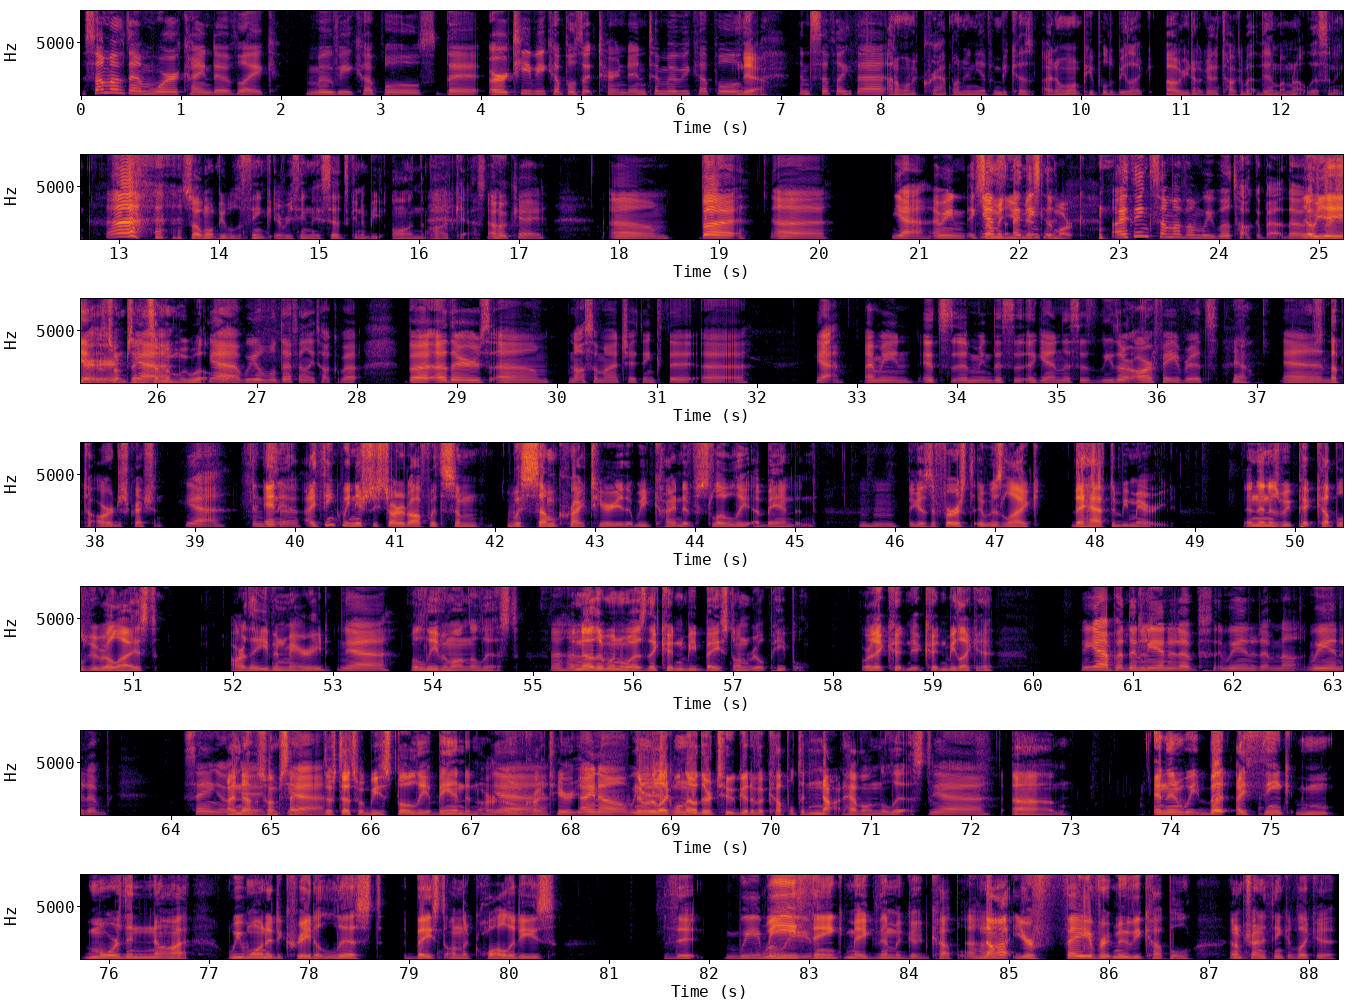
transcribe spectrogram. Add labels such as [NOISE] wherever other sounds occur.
some of them were kind of like movie couples that or TV couples that turned into movie couples Yeah. and stuff like that. I don't want to crap on any of them because I don't want people to be like, "Oh, you're not going to talk about them. I'm not listening." [LAUGHS] so I want people to think everything they said is going to be on the podcast. Okay. Um but uh yeah, I mean yes, Some of you I missed the mark. [LAUGHS] I think some of them we will talk about though. Oh, yeah, yeah, sure. that's what I'm saying. Some of them we will, Yeah, yeah. we will definitely talk about. But others um not so much. I think that uh yeah, I mean, it's I mean this is again, this is these are our favorites Yeah. It's and up to our discretion. yeah. And, And so, I think we initially started off with some with some criteria that we kind of slowly abandoned. Mm-hmm. Because at first it was like they have to be married, and then as we picked couples, we realized, are they even married? yeah. We'll leave them on the list. Uh-huh. Another one was they couldn't be based on real people, or they couldn't. It couldn't be like a Yeah, but then just- we ended up we ended up not we ended up saying okay. I know that's what I'm saying. Yeah. That's, that's what we slowly abandoned our Yeah. own criteria. I know. then we were like, well, no, they're too good of a couple to not have on the list. yeah, Um, and then we, but I think m- more than not, we wanted to create a list based on the qualities that we we, think make them a good couple. Uh-huh. Not your favorite movie couple. And I'm trying to think of like a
